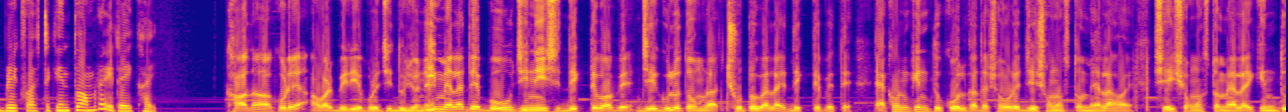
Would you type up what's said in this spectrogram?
ব্রেকফাস্টে কিন্তু আমরা এটাই খাই। খাওয়া দাওয়া করে আবার বেরিয়ে পড়েছি দুজনে। এই মেলাতে বহু জিনিস দেখতে পাবে, যেগুলো তোমরা ছোটবেলায় দেখতে পেতে। এখন কিন্তু কলকাতা শহরে যে সমস্ত মেলা হয়, সেই সমস্ত মেলায় কিন্তু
